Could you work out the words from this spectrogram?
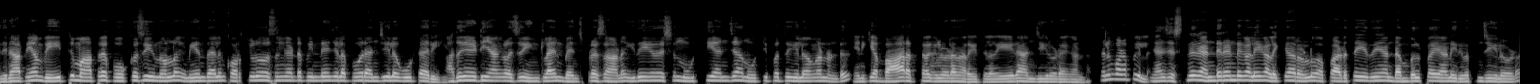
ഇതിനകത്ത് ഞാൻ വെയിറ്റ് മാത്രമേ ഫോക്കസ് ചെയ്യുന്നുള്ളൂ. ഇനി എന്തായാലും കുറച്ചുകൂടി ദിവസം കഴിഞ്ഞിട്ട് പിന്നെയും ചിലപ്പോൾ ഒരു അഞ്ച് കിലോ കൂട്ടായിരിക്കും. അത് കഴിഞ്ഞിട്ട് ഞാൻ കളിച്ചത് ഇൻക്ലൈൻ ബെഞ്ച് പ്രസ് ആണ്. ഇത് ഏകദേശം നൂറ്റി അഞ്ചാ നൂറ്റിപ്പത്ത് കിലോ കണ്ടുണ്ട് എനിക്ക് ആ ബാർ എത്ര കിലോയുടെ അറിയത്തില്ല. ഏഴ് അഞ്ച് കിലോയുടെ കണ്ട എന്നാലും കുഴപ്പമില്ല. ഞാൻ ജസ്റ്റ് രണ്ട് രണ്ട് കളി കളിക്കാറുള്ളൂ. അപ്പോൾ അടുത്ത ഇത് ഞാൻ ഡബിൾ ഫ്ലൈ ആണ് ഇരുപത്തഞ്ച് കിലോയുടെ.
